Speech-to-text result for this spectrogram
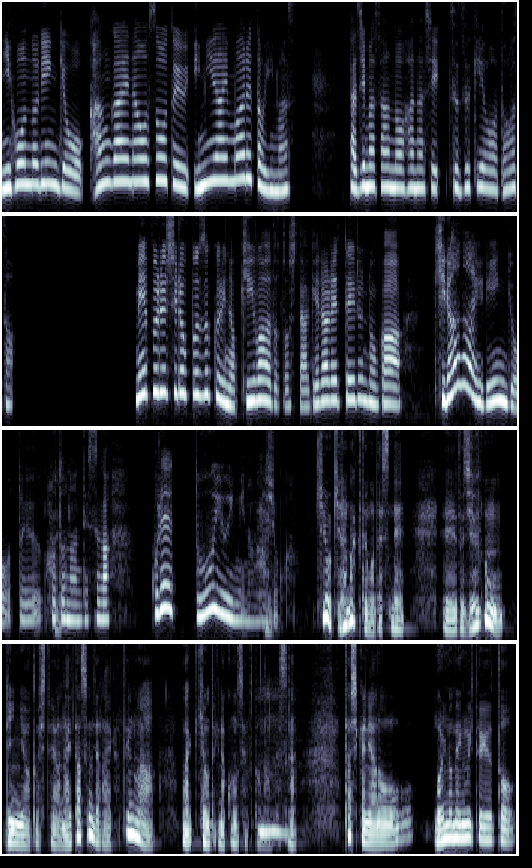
日本の林業を考え直そうという意味合いもあると言います。田島さんのお話続きをどうぞ。メープルシロップ作りのキーワードとして挙げられているのが切らない林業ということなんですが、はい、これどういう意味なんでしょうか、はい、木を切らなくてもですね、えーと、十分林業としては成り立つんじゃないかというのが、まあ、基本的なコンセプトなんですが、うん、確かにあの森の恵みというと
